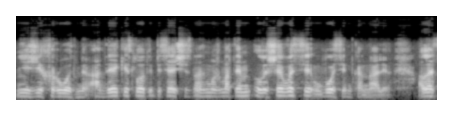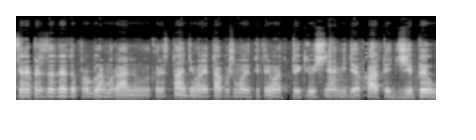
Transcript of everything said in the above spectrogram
ніж їх розмір. А деякі слоти PCI 16 можуть мати лише 8, 8 каналів. Але це не призведе до проблем у реальному використанні. Вони також можуть підтримувати підключення відеокарти GPU.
